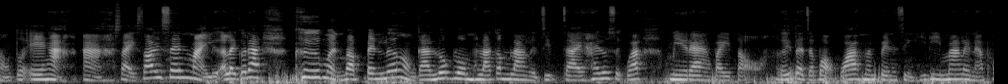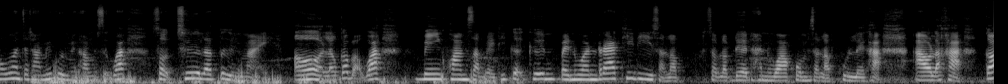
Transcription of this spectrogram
ของตัวเองอะอะใส่สร้อยเส้นใหม่หรืออะไรก็ได้ คือเหมือนแบบเป็นเรื่องของการรวบรวมพละกำลังหรือจิตใจ ให้รู้สึกว่ามีแรงไปต่อเฮ้ยแต่จะบอกว่ามันเป็นสิ่งที่ดีมากเลยนะ เพราะว่ามันจะทำให้คุณมีความรู้สึกว่าสดชื่นและตื่นใหม่เออแล้วก็แบบว่ามีความสำเร็จที่เกิดขึ้นเป็นวันแรกที่ดีสำหรับ สำหรับเดือนธันวาคมสำหรับคุณเลยค่ะ เอาละค่ะ ก็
